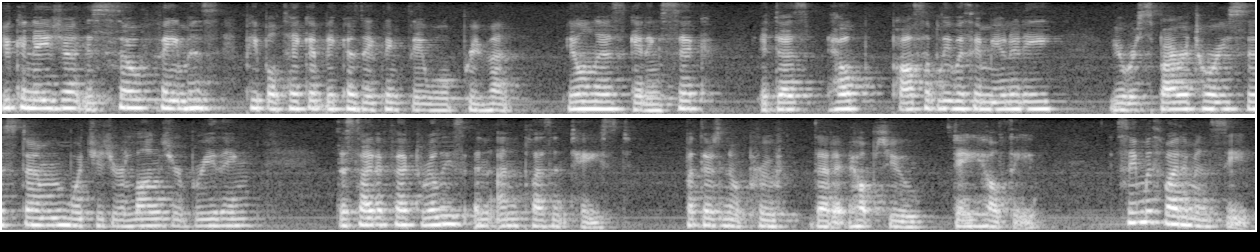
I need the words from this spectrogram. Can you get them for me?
Echinacea is so famous, people take it because they think they will prevent illness, getting sick. It does help possibly with immunity, your respiratory system, which is your lungs, your breathing. The side effect really is an unpleasant taste, but there's no proof that it helps you stay healthy. Same with vitamin C.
